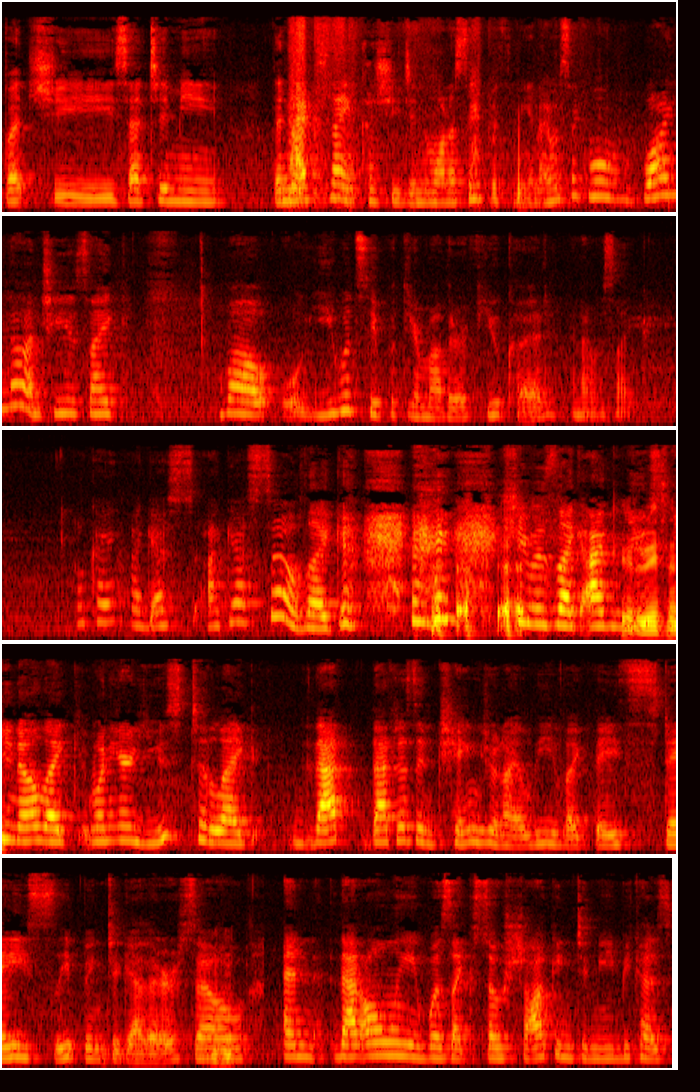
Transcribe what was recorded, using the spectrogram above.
but she said to me the next night because she didn't want to sleep with me. And i was like well why not? She's like well you would sleep with your mother if you could and i was like okay i guess i guess so like she was like i'm Good used reason. you know like when you're used to like that that doesn't change when i leave like they stay sleeping together so Mm-hmm. and that only was like so shocking to me because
